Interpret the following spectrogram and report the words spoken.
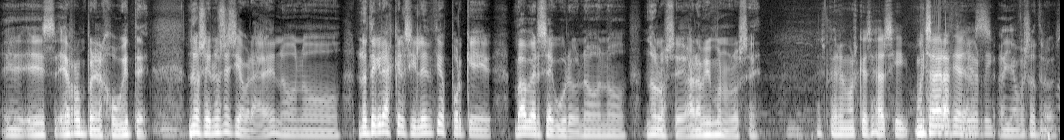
eh, es, es romper el juguete. No sé, no sé si habrá, ¿eh? No, no, no te creas que el silencio es porque va a haber seguro. No, no, no lo sé. Ahora mismo no lo sé. Esperemos que sea así. Muchas, gracias, Jordi. Oye, a vosotros.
